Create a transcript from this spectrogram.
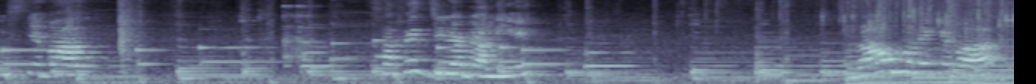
उसके बाद सफ़ेद जीरा डालिए। ब्राउन होने के बाद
